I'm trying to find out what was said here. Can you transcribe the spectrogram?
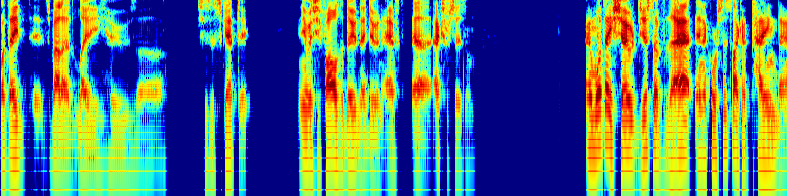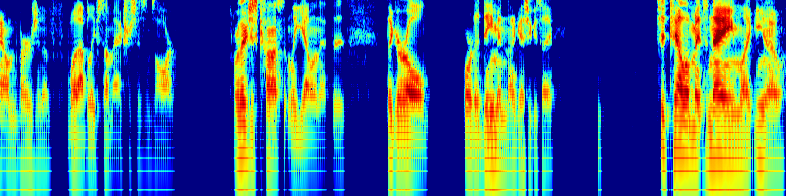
but they it's about a lady who's uh she's a skeptic. Anyway, she follows a dude and they do an ex- uh, exorcism. And what they showed just of that, and of course it's like a tamed down version of what I believe some exorcisms are, where they're just constantly yelling at the the girl or the demon, I guess you could say, to tell them its name, like you know,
